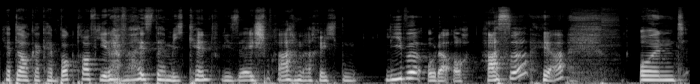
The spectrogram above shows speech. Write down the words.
Ich habe da auch gar keinen Bock drauf. Jeder weiß, der mich kennt, wie sehr ich Sprachnachrichten liebe oder auch hasse, ja. Und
